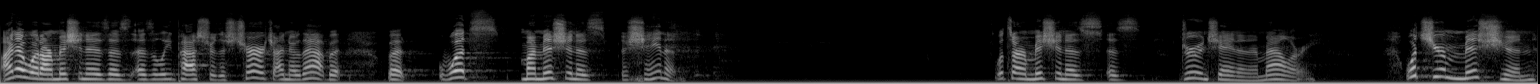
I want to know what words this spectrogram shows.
I know what our mission is as, as a lead pastor of this church. I know that, but but what's my mission as, as Shannon? What's our mission as as Drew and Shannon and Mallory? What's your mission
